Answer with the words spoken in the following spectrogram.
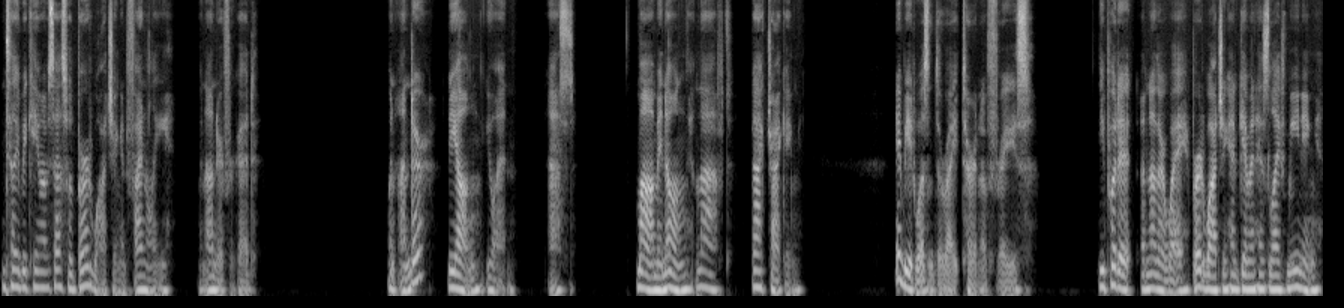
until he became obsessed with bird watching and finally went under for good. Went under? Liang Yuan asked. Ma Minong laughed, backtracking. Maybe it wasn't the right turn of phrase. He put it another way bird watching had given his life meaning,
